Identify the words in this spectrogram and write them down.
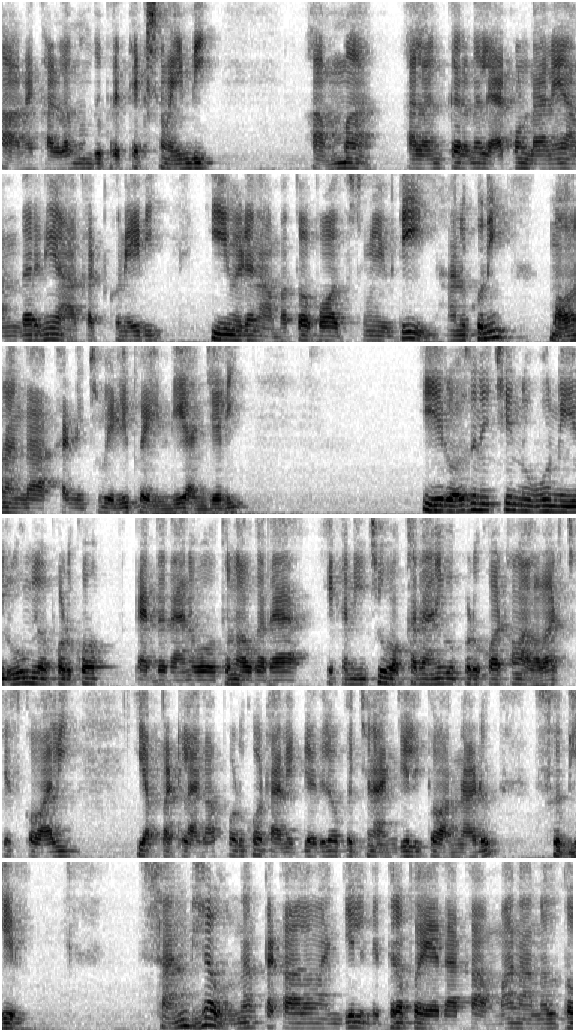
ఆమె కళ్ళ ముందు ప్రత్యక్షమైంది. అమ్మ అలంకరణ లేకుండానే అందరినీ ఆకట్టుకునేది. ఈవిడని అమ్మతో పోల్చడం ఏమిటి అనుకుని మౌనంగా అక్కడి నుంచి వెళ్ళిపోయింది అంజలి. ఈ రోజు నుంచి నువ్వు నీ రూమ్లో పడుకో. పెద్దదాని అవుతున్నావు కదా. ఇక నుంచి ఒక్కదానివి పడుకోవటం అలవాటు చేసుకోవాలి. ఎప్పట్లాగా పడుకోవటానికి గదిలోకి వచ్చిన అంజలితో అన్నాడు సుధీర్. సంధ్య ఉన్నంతకాలం అంజలి నిద్రపోయేదాకా అమ్మా నాన్నలతో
